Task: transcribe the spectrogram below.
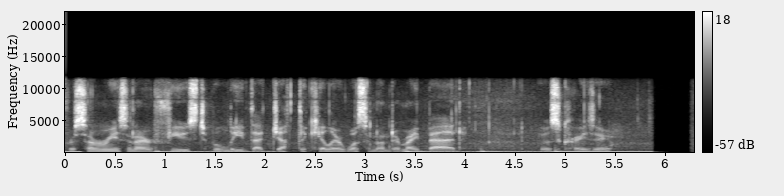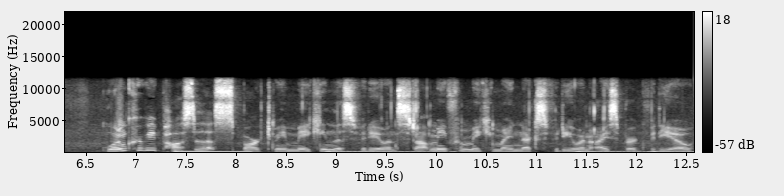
For some reason, I refused to believe that Jeff the Killer wasn't under my bed. It was crazy. One creepypasta that sparked me making this video and stopped me from making my next video, an iceberg video,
